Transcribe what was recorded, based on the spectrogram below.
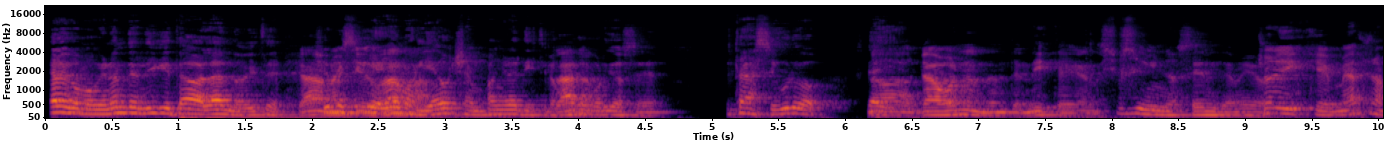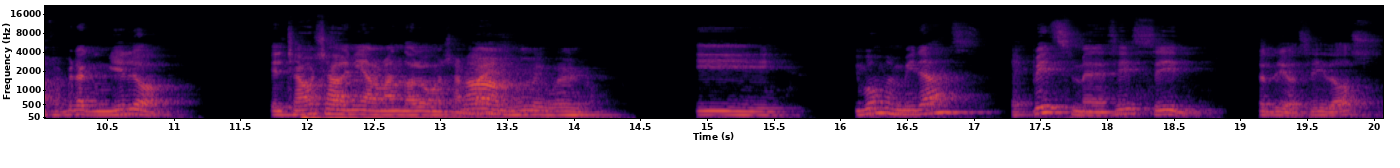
Claro, como que no entendí que estaba hablando, ¿viste? Claro, Yo hay pensé que habíamos liado un champán gratis, te lo Claro. juro por Dios, eh. Yo estaba seguro. No, acá vos no entendiste bien. Yo soy inocente, amigo. Yo le dije, ¿me das una frapera con hielo? El chabón ya venía armando algo con champán. no me cuento. Y, y vos me mirás, Spitz, me decís, sí. Yo te digo, sí, dos.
